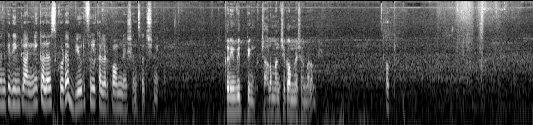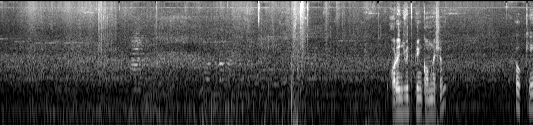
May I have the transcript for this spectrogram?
మనకి దీంట్లో అన్ని కలర్స్ కూడా బ్యూటిఫుల్ కలర్ కాంబినేషన్స్ వచ్చినాయి. క్రీమ్ విత్ పింక్ చాలా మంచి combination madam. Okay orange with pink combination okay.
